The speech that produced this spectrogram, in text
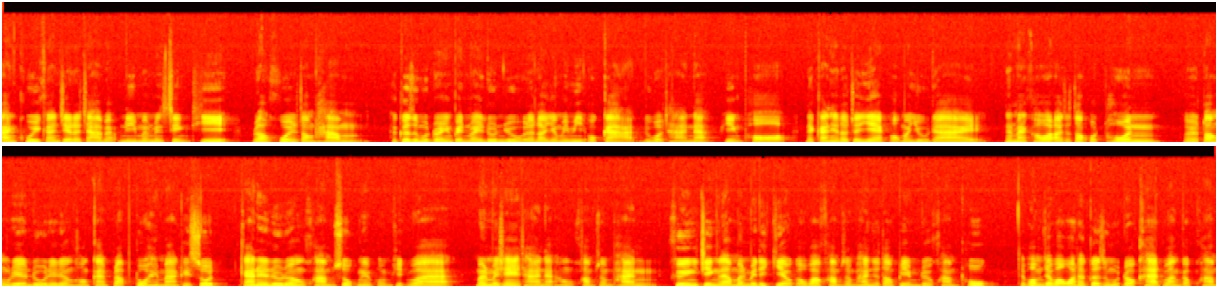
การคุยการเจรจาแบบนี้มันเป็นสิ่งที่เราควรจะต้องทำถ้าเกิดสมมติเรายังเป็นวัยรุ่นอยู่ แล้วเรายังไม่มีโอกาสหรือว่าฐานะเพียงพอ ในการที่เราจะแยกออกมาอยู่ได้ นั่นหมายความว่าอาจจะต้องอดทนเราจะต้องเรียนรู้ในเรื่องของการปรับตัวให้มากที่สุด การเรียนรู้เรื่องของความสุขเนี่ยผมคิดว่ามันไม่ใช่ฐานะของความสัมพันธ์ คือจริง ๆ แล้วมันไม่ได้เกี่ยวกับว่าความสัมพันธ์จะต้องเปลี่ยนด้วยความทุกข์ แต่ผมจะบอกว่าถ้าเกิดสมมติเราคาดหวังกับความ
